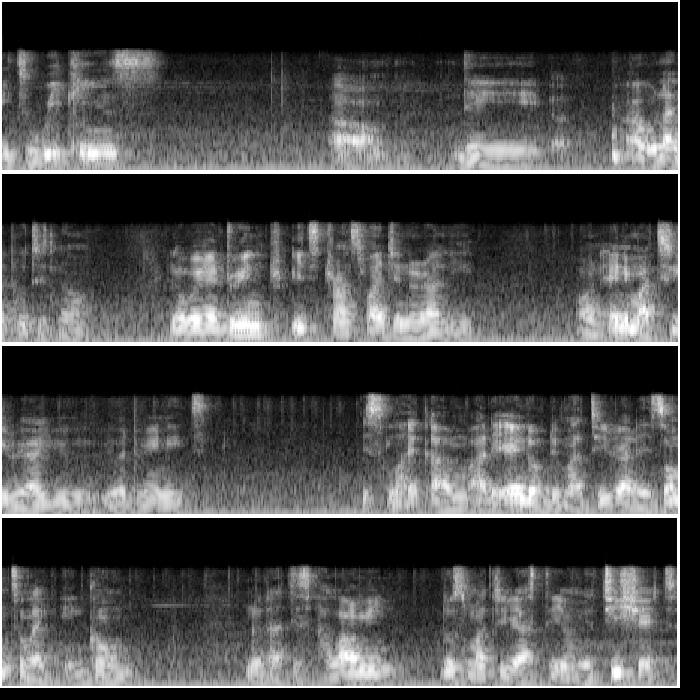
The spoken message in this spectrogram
it weakens um, the uh, how will I put it now? You know when you're doing heat transfer generally on any material you you are doing it it's like um, at the end of the material there's something like a gum you know that is allowing those materials stay on your t-shirt.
